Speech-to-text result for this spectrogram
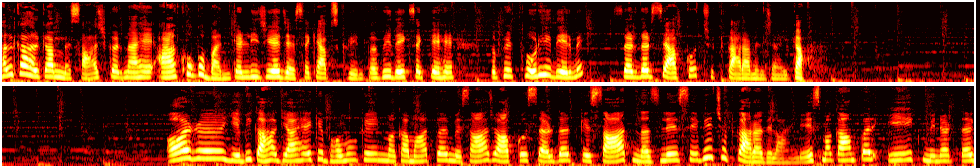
हल्का हल्का मसाज करना है। आँखों को बंद कर लीजिए, जैसा कि आप स्क्रीन पर भी देख सकते हैं। तो फिर थोड़ी देर में सरदर्द से आपको छुटकारा मिल जाएगा। और ये भी कहा गया है कि भवों के इन मकाम पर मिसाज आपको सरदर्द के साथ नज़ले से भी छुटकारा दिलाएँगे। इस मकाम पर एक मिनट तक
